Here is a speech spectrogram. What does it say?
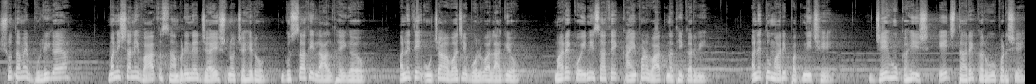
શું તમે ભૂલી ગયા? મનીષાની વાત સાંભળીને જયેશનો ચહેરો ગુસ્સાથી લાલ થઈ ગયો અને તે ઊંચા અવાજે બોલવા લાગ્યો, મારે કોઈની સાથે કાંઈ પણ વાત નથી કરવી અને તું મારી પત્ની છે. જે હું કહીશ એ જ તારે કરવું પડશે.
